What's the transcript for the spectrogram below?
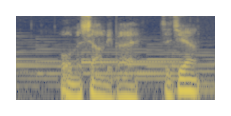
我们下礼拜再见。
